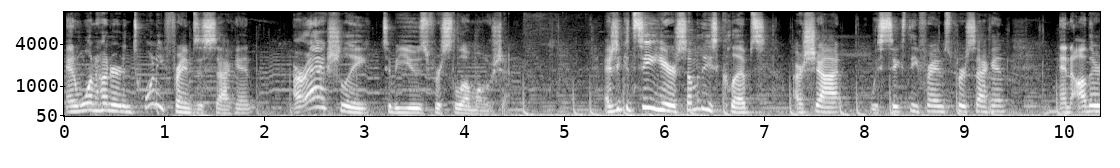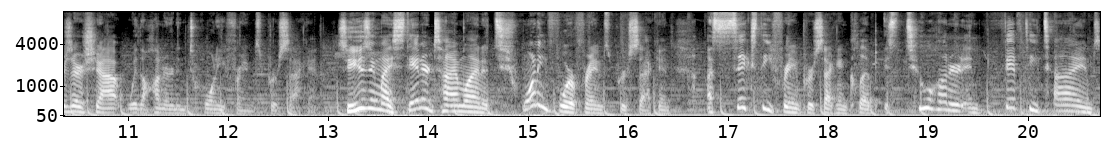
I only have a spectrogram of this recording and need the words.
and 120 frames a second are actually to be used for slow motion. As you can see here, some of these clips are shot with 60 frames per second and others are shot with 120 frames per second. So using my standard timeline of 24 frames per second, a 60 frame per second clip is 250 times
